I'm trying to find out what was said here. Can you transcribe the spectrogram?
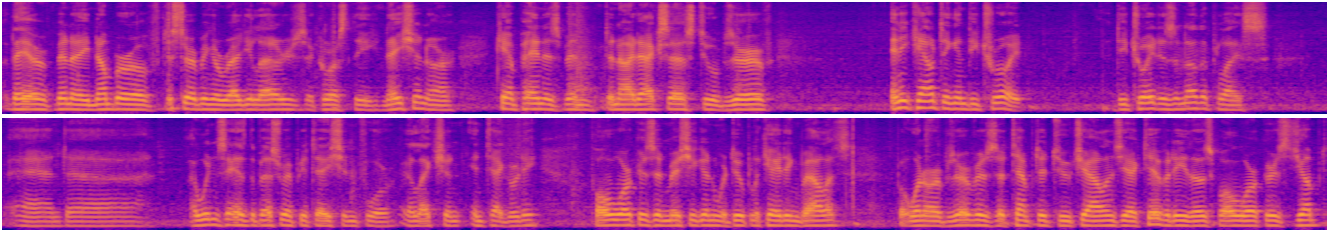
There have been a number of disturbing irregularities across the nation. Our campaign has been denied access to observe any counting in Detroit. Detroit is another place, and uh, I wouldn't say has the best reputation for election integrity. Poll workers in Michigan were duplicating ballots, but when our observers attempted to challenge the activity, those poll workers jumped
